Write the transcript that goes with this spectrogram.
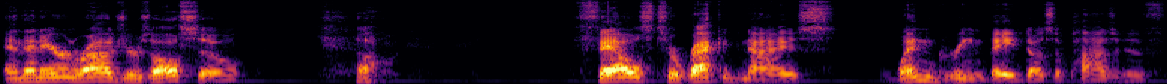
And then Aaron Rodgers also, you know, fails to recognize when Green Bay does a positive.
